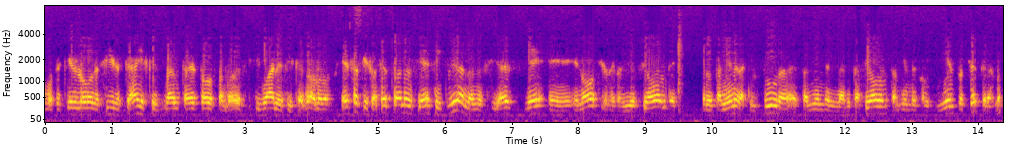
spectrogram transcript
como se quiere luego decir, este, ay, es que van a traer todos pantalones iguales y que no, no, no, es satisfacer todas las necesidades, incluidas las necesidades de eh, el ocio, de la diversión, de, pero también de la cultura, también de la educación, también del conocimiento, etcétera, ¿no?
